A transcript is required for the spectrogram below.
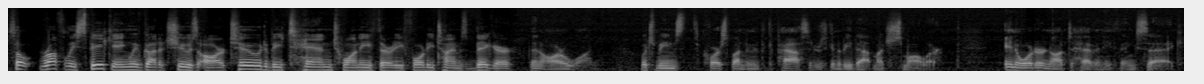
So roughly speaking, we've got to choose R2 to be 10, 20, 30, 40 times bigger than R1, which means correspondingly the capacitor is going to be that much smaller in order not to have anything sag.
